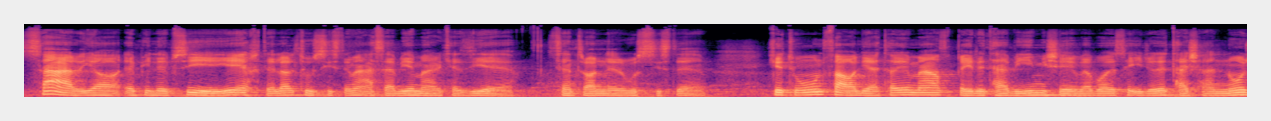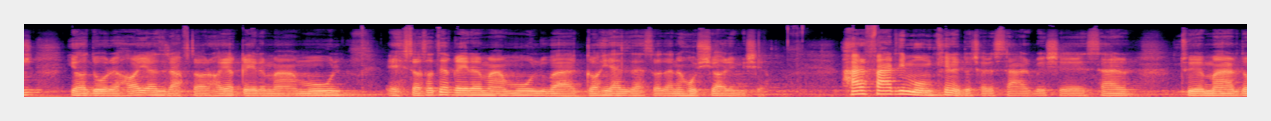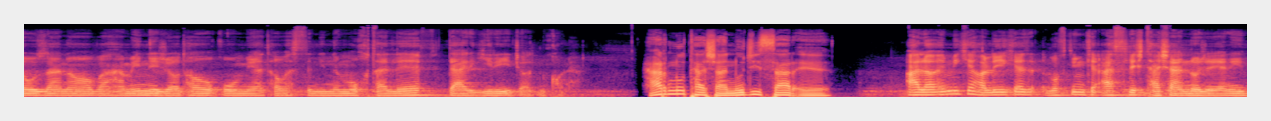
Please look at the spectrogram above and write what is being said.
سر یا اپیلپسی یه اختلال تو سیستم عصبی مرکزی سنترال نروس سیستم که تو اون فعالیت های مغز غیر طبیعی میشه و باعث ایجاد تشنج یا دوره های از رفتارهای غیر معمول احساسات غیر معمول و گاهی از دست دادن هوشیاری میشه. هر فردی ممکنه دچار سر بشه. سر توی مرد و زنا و همه نژادها و قومیت ها و سنین مختلف درگیری ایجاد می‌کنه. هر نوع تشنجی سرعه. علائمی که حالا یکی از گفتیم که اصلش تشنجه یعنی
